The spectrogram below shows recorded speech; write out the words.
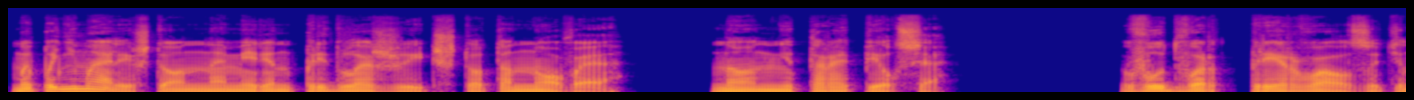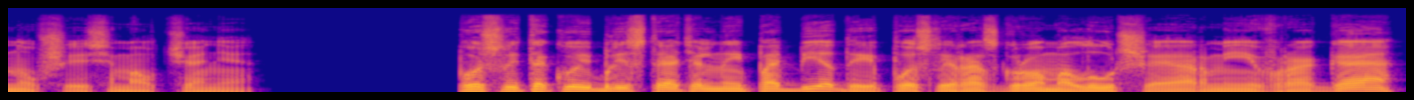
Мы понимали, что он намерен предложить что-то новое, но он не торопился. Вудвард прервал затянувшееся молчание. После такой блистательной победы, после разгрома лучшей армии врага,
